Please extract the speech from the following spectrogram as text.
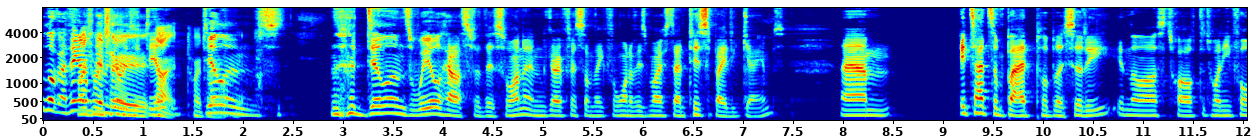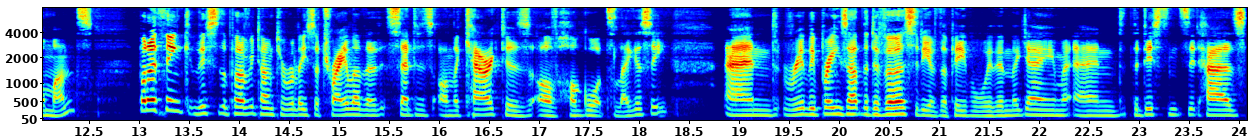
Look, I think I'm going to go with Dil- no, 2021, Dylan's Dylan's wheelhouse for this one, and go for something for one of his most anticipated games. Um, it's had some bad publicity in the last 12 to 24 months. But I think this is the perfect time to release a trailer that centers on the characters of Hogwarts Legacy and really brings out the diversity of the people within the game and the distance it has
